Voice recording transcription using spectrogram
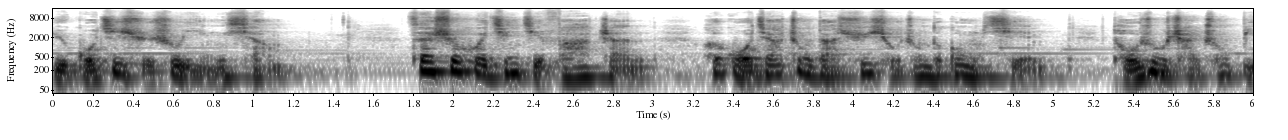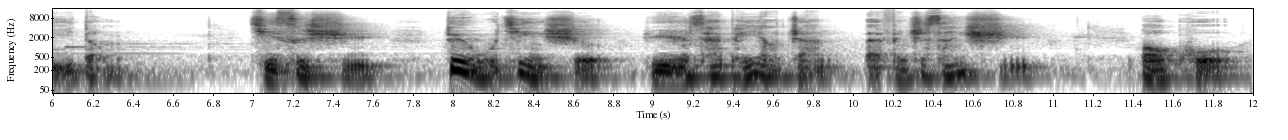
与国际学术影响，在社会经济发展和国家重大需求中的贡献、投入产出比等。其次是队伍建设与人才培养占百分之三十，包括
